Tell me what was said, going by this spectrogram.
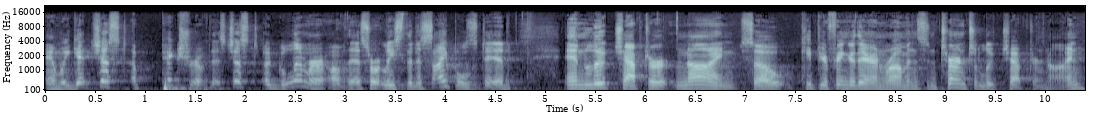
And we get just a picture of this, just a glimmer of this, or at least the disciples did, in Luke chapter 9. So keep your finger there in Romans and turn to Luke chapter 9.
